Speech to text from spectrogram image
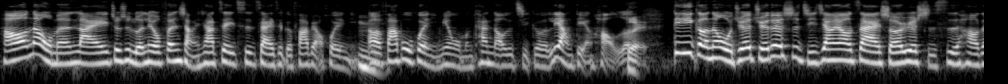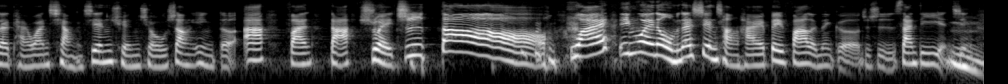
好，那我们来就是轮流分享一下这一次在这个发表会里、嗯、呃发布会里面我们看到的几个亮点。好了，对。第一个呢，我觉得绝对是即将要在十二月十四号在台湾抢先全球上映的《阿凡达：水之道》。Why？因为呢，我们在现场还被发了那个就是三 D 眼镜。嗯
